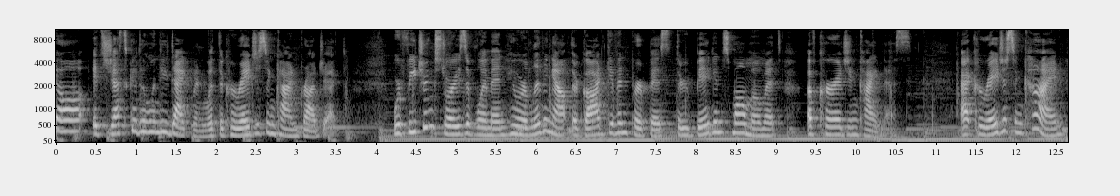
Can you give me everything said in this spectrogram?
y'all, it's Jessica DeLindy Dykeman with the Courageous and Kind Project. We're featuring stories of women who are living out their God given purpose through big and small moments of courage and kindness. At Courageous and Kind,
